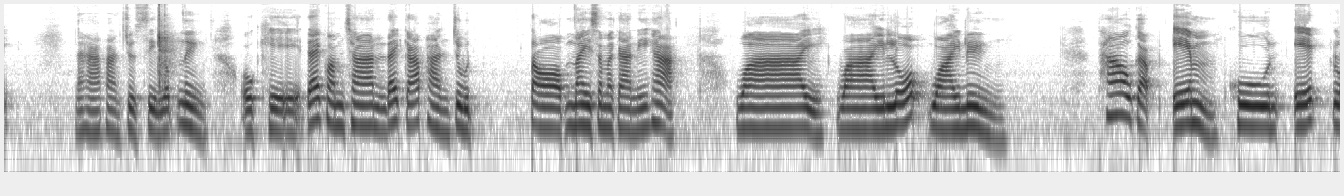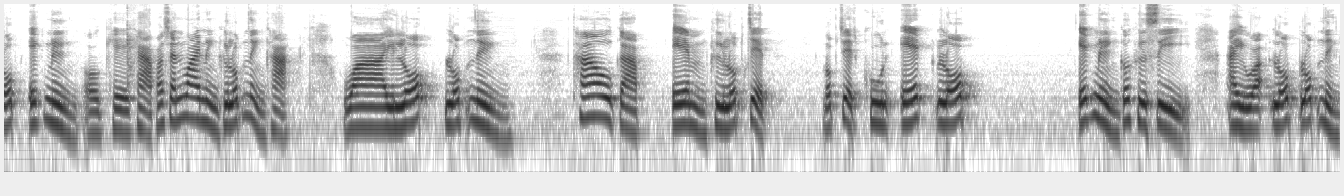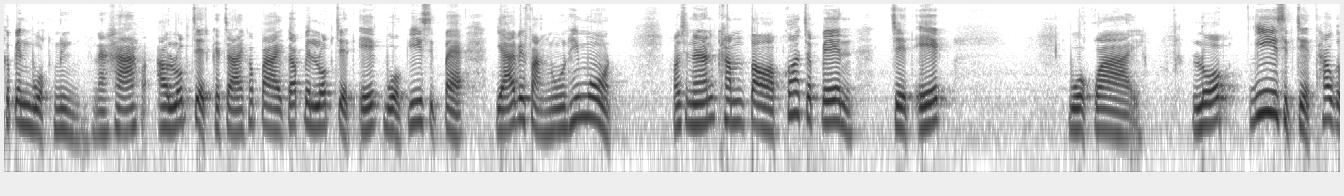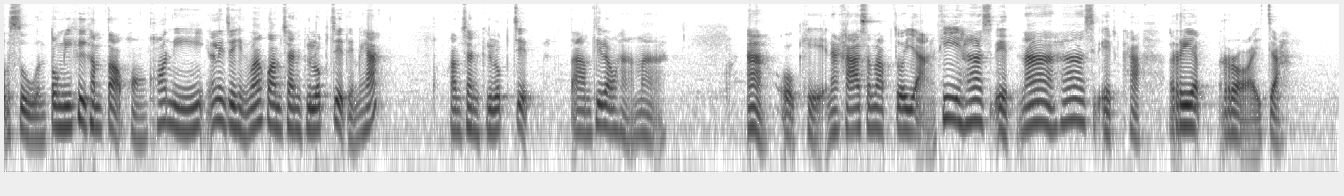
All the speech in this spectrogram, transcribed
นะคะผ่านจุด4ลบ1โอเค ได้ความชันได้กราฟผ่านจุดตอบในสมการนี้ค่ะ y y ลบ y 1 เท่ากับ m คูณ x ลบ x 1โอเคค่ะ เพราะฉะนั้น y 1คือลบ1ค่ะ y ลบลบ1เท่ากับ m คือลบ7ลบ7คูณ x ลบ x 1ก็คือ 4 ไอ้วะลบลบ1ก็เป็นบวก 1 นะคะ เอาลบ 7 กระจายเข้าไปก็เป็นลบ 7x บวก 28 ย้ายไปฝั่งนู้นให้หมด เพราะฉะนั้นคำตอบก็จะเป็น 7x บวก y ลบ 27 เท่ากับ 0 ตรงนี้คือคำตอบของข้อนี้นักเรียนจะเห็นว่าความชันคือลบ 7 เห็นไหมคะ ความชันคือลบ 7 ตามที่เราหามา อะโอเคนะคะสำหรับตัวอย่างที่ 51 หน้า 51 ค่ะ เรียบร้อยจ้ะ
